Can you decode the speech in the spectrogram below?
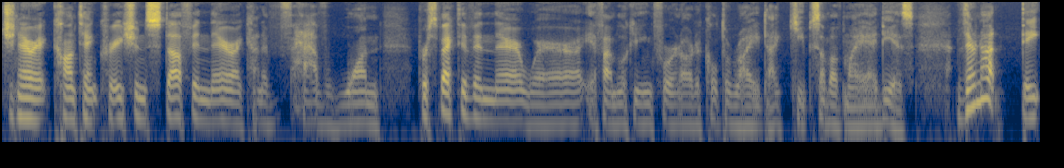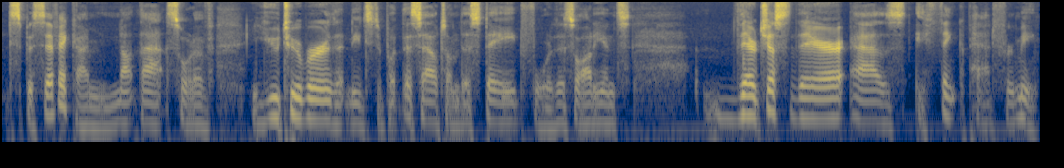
generic content creation stuff in there. I kind of have one perspective in there where if I'm looking for an article to write, I keep some of my ideas. They're not date specific. I'm not that sort of YouTuber that needs to put this out on this date for this audience. They're just there as a think pad for me.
